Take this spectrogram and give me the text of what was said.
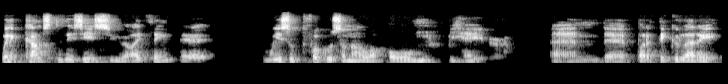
when it comes to this issue, I think uh, we should focus on our own behavior and uh, particularly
